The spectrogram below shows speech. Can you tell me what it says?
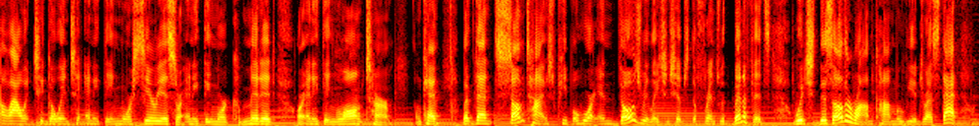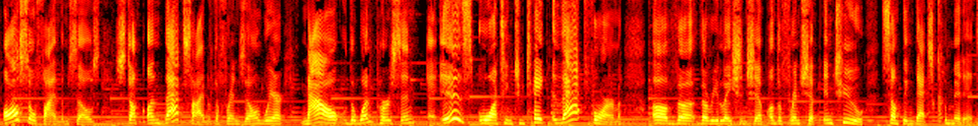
allow it to go into anything more serious or anything more committed or anything long term. Okay. But then sometimes people who are in those relationships, the friends with benefits, which this other rom com movie addressed that, also find themselves stuck on that side of the friend zone where now the one person is wanting to take that form of the, the relationship, of the friendship into something that's committed,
